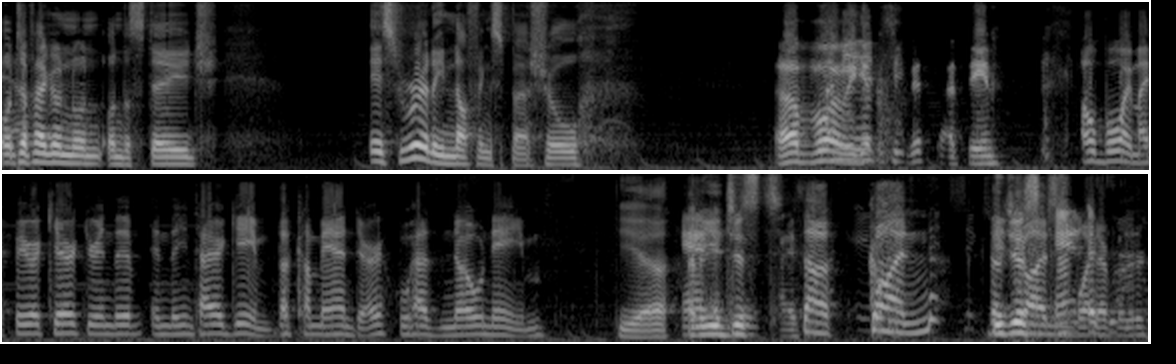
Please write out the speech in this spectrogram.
or depending on on the stage. It's really nothing special. Oh boy, we we get get to see this cutscene. Oh boy, my favorite character in the in the entire game, the commander, who has no name. Yeah, and, And you it's- just The gun. The He just- gun, And- whatever.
